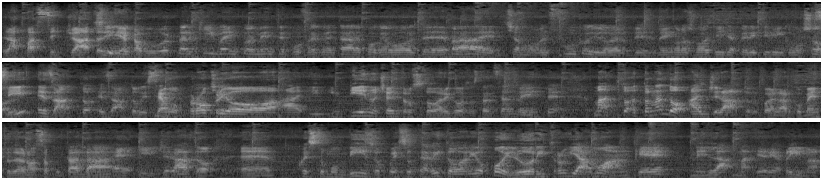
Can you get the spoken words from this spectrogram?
la passeggiata Sì, di via Cavour. per chi eventualmente può frequentare poche volte Bra è diciamo il fulcro di dove ve- vengono svolti gli aperitivi in console. Sì, esatto, esatto, quindi siamo proprio a- in pieno centro storico sostanzialmente. Ma to- tornando al gelato, che poi l'argomento della nostra puntata è il gelato, eh, questo Monviso, questo territorio, poi lo ritroviamo anche nella materia prima.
